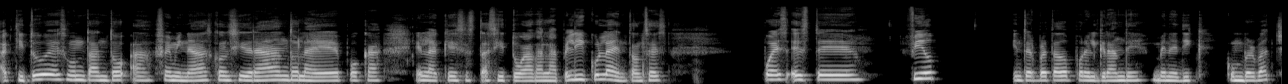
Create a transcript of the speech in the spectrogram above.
actitudes un tanto afeminadas considerando la época en la que se está situada la película. Entonces, pues este Phil, interpretado por el grande Benedict Cumberbatch,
